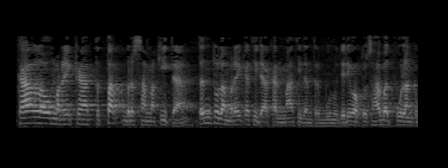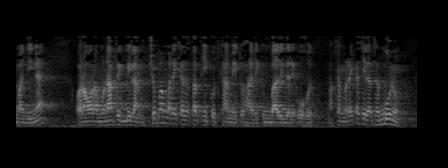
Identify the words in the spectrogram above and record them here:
kalau mereka tetap bersama kita, tentulah mereka tidak akan mati dan terbunuh. Jadi waktu sahabat pulang ke Madinah, orang-orang munafik bilang, coba mereka tetap ikut kami itu hari kembali dari Uhud. Maka mereka tidak terbunuh.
